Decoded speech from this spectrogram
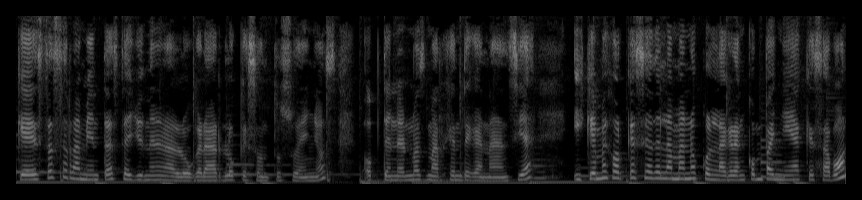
que estas herramientas te ayuden a lograr lo que son tus sueños, obtener más margen de ganancia y qué mejor que sea de la mano con la gran compañía que es Avon,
